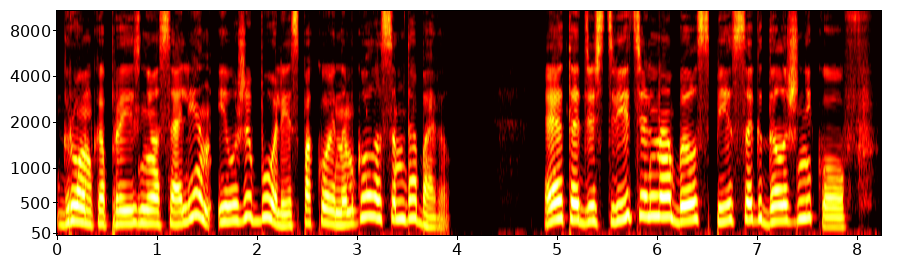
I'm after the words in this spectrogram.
Громко произнес Ален и уже более спокойным голосом добавил. «Это действительно был список должников.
